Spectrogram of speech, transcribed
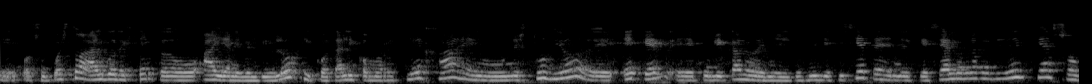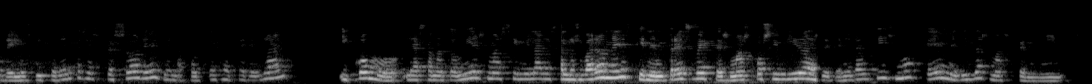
eh, por supuesto, algo de cierto hay a nivel biológico, tal y como refleja en un estudio eh, Ecker, eh, publicado en el 2017, en el que se ha logrado evidencia sobre los diferentes espesores de la corteza cerebral y cómo las anatomías más similares a los varones tienen tres veces más posibilidades de tener autismo que medidas más femeninas.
